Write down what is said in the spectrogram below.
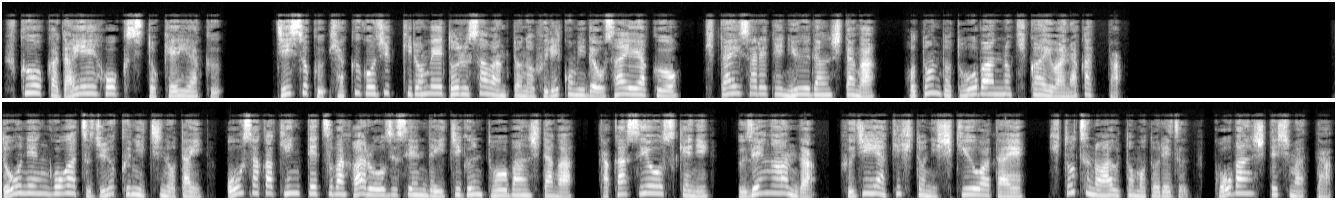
福岡大英ホークスと契約。時速 150km 左腕との振り込みで抑え役を期待されて入団したが、ほとんど登板の機会はなかった。同年5月19日の対大阪近鉄バファローズ戦で一軍登板したが、高須洋介に、宇前安打、藤井明人に死球を与え、一つのアウトも取れず、降板してしまった。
